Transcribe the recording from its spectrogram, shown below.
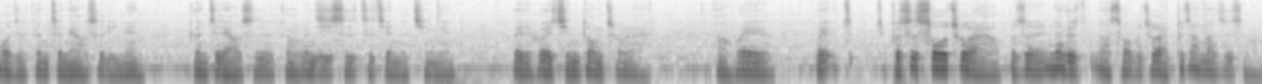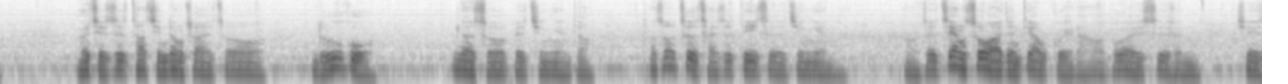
或者跟诊疗室里面。跟治疗师、跟分析师之间的经验，会会行动出来，啊，会会就不是说出来啊，不是那个那说不出来，不知道那是什么，而且是他行动出来之后，如果那时候被经验到，他说这才是第一次的经验呢，啊，就这样说有点吊诡了啊，不过也是很确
